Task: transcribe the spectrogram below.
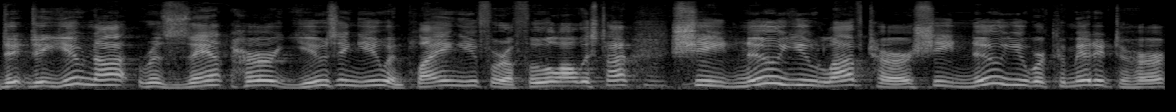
Do, do you not resent her using you and playing you for a fool all this time? Mm-hmm. She knew you loved her, she knew you were committed to her,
